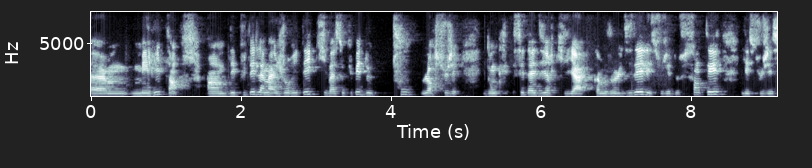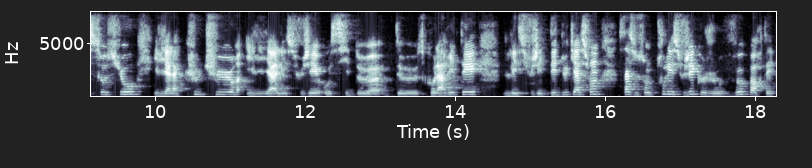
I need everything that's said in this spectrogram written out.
euh, méritent un, député de la majorité qui va s'occuper de tous leurs sujets. Donc, c'est-à-dire qu'il y a, comme je le disais, les sujets de santé, les sujets sociaux, il y a la culture, il y a les sujets aussi de, de scolarité, les sujets d'éducation. Ça, ce sont tous les sujets que je veux porter.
